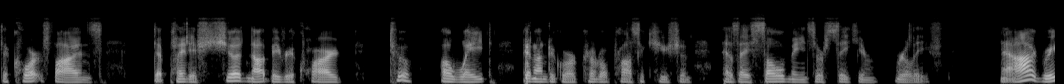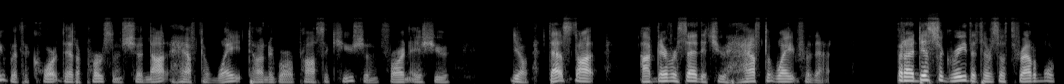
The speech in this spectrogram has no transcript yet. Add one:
The court finds that plaintiffs should not be required to await and undergo criminal prosecution as a sole means of seeking relief. Now, I agree with the court that a person should not have to wait to undergo a prosecution for an issue. You know, that's not, I've never said that you have to wait for that. But I disagree that there's a, threatable,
